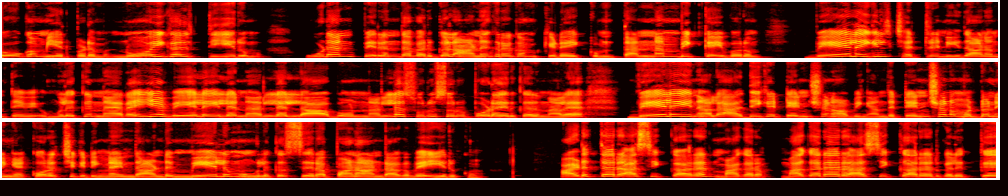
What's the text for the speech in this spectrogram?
யோகம் ஏற்படும் நோய்கள் தீரும் உடன் பிறந்தவர்கள் அனுகிரகம் கிடைக்கும் தன்னம்பிக்கை வரும் வேலையில் சற்று நிதானம் தேவை. உங்களுக்கு நிறைய வேலையில் நல்ல லாபம் நல்ல சுறுசுறுப்போடு இருக்கிறதுனால வேலையினால் அதிக டென்ஷன் ஆவீங்க. அந்த டென்ஷனை மட்டும் நீங்கள் குறைச்சிக்கிட்டிங்கன்னா இந்த ஆண்டு மேலும் உங்களுக்கு சிறப்பான ஆண்டாகவே இருக்கும். அடுத்த ராசிக்காரர் மகரம். மகர ராசிக்காரர்களுக்கு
